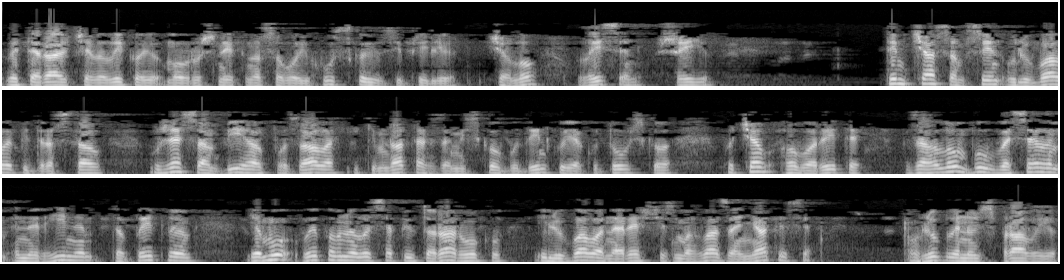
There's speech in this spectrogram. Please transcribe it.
витираючи великою, мов рушник носовою хусткою, зіпрілі чоло, лисен, шию. Тим часом син у Любави підростав, уже сам бігав по залах і кімнатах заміського будинку Якутовського, почав говорити. Загалом був веселим, енергійним, допитливим. Йому виповнилося півтора року, і Любава нарешті змогла зайнятися улюбленою справою,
